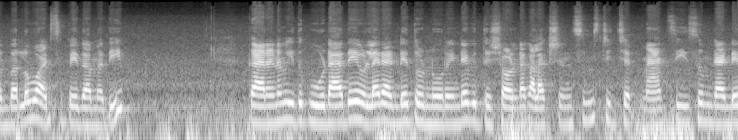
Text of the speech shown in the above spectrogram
നമ്പറിൽ വാട്സപ്പ് ചെയ്താൽ മതി. കാരണം ഇത് കൂടാതെയുള്ള രണ്ട് തൊണ്ണൂറിന്റെ വിത്ത് ഷോളിന്റെ കളക്ഷൻസും സ്റ്റിച്ചഡ് മാക്സീസും രണ്ട്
